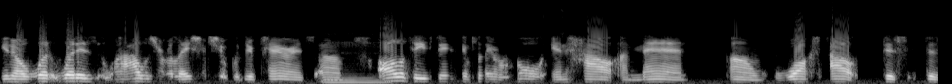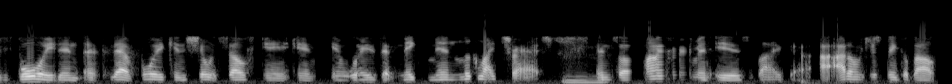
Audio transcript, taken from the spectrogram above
You know, what what is how was your relationship with your parents? Um. All of these things can play a role in how a man um, walks out this this void, and uh, that void can show itself in, in in ways that make men look like trash. Mm-hmm. And so my encouragement is like I, I don't just think about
